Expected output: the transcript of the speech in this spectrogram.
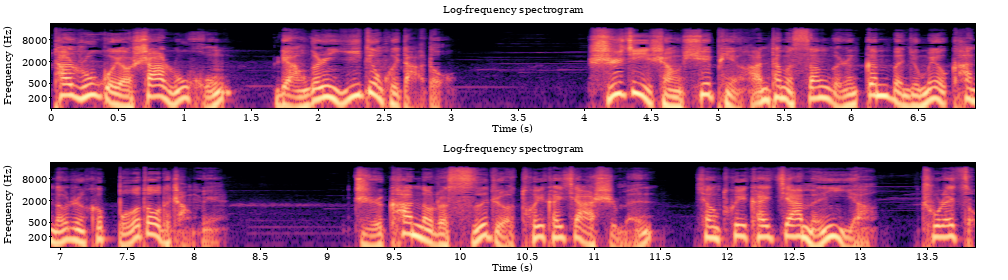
他如果要杀卢红，两个人一定会打斗。实际上，薛品涵他们三个人根本就没有看到任何搏斗的场面，只看到了死者推开驾驶门，像推开家门一样出来走。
